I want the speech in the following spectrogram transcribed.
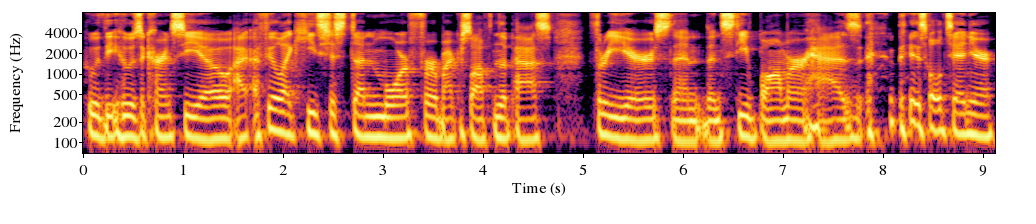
who the who is the current CEO. I, I feel like he's just done more for Microsoft in the past three years than than Steve Ballmer has his whole tenure.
